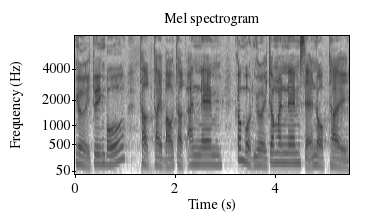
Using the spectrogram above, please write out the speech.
Người tuyên bố, thật thầy bảo thật anh em, có một người trong anh em sẽ nộp thầy.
